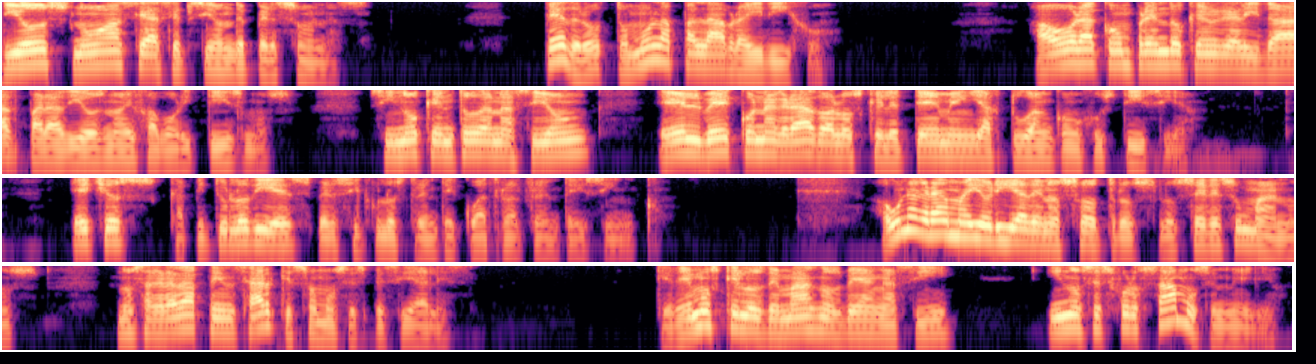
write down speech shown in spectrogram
Dios no hace acepción de personas. Pedro tomó la palabra y dijo, Ahora comprendo que en realidad para Dios no hay favoritismos, sino que en toda nación Él ve con agrado a los que le temen y actúan con justicia. Hechos capítulo 10 versículos 34 al 35. A una gran mayoría de nosotros, los seres humanos, nos agrada pensar que somos especiales. Queremos que los demás nos vean así y nos esforzamos en ello.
